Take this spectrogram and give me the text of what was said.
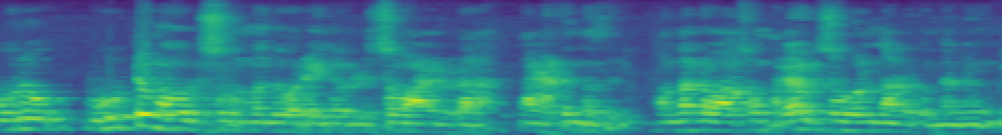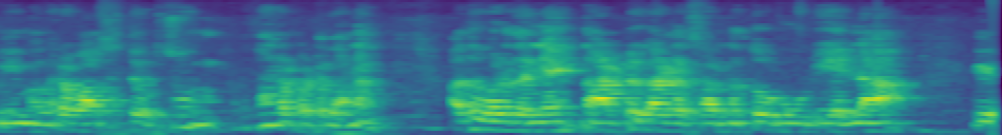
ഒരു ഊട്ട് മഹോത്സവം എന്ന് പറയുന്ന ഒരു ഉത്സവമാണ് ഇവിടെ നടക്കുന്നത്. പന്ത്രണ്ട് മാസം പല ഉത്സവങ്ങളും നടക്കുന്നുണ്ട്. ഈ മകരമാസത്തെ ഉത്സവം പ്രധാനപ്പെട്ടതാണ്. അതുപോലെ തന്നെ നാട്ടുകാരുടെ സഹകരണത്തോടുകൂടി എല്ലാ ഈ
